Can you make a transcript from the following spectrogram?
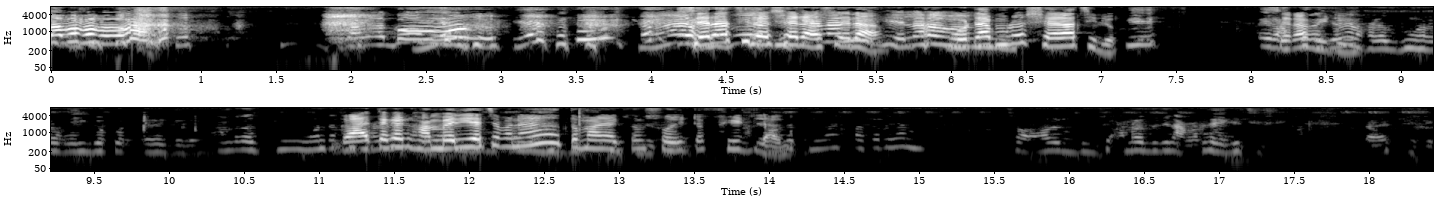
বাবা বাবা বাবা সেরা ছিল সেরা সেরা। ওটা পুরো সেরা ছিল। সেরা ভিডিও গা থেকে ঘাম বেরিয়েছে মানে তোমার একদম শরীরটা ফিট লাগবে। আমরা দুজন আলাদা হয়ে গেছি। তাদের থেকে।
